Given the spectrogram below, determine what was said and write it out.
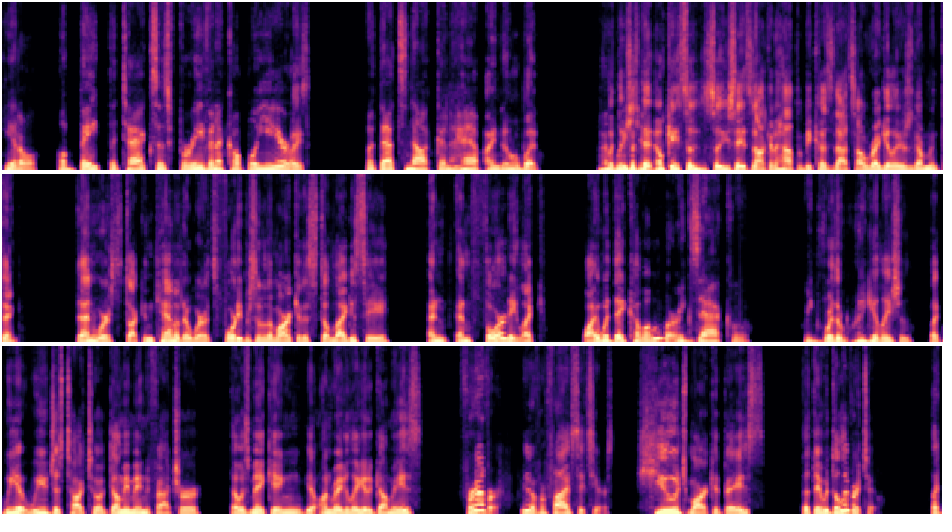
you know, abate the taxes for even a couple of years. Right. But that's not going to happen. I know, but I but, but it- then okay, so so you say it's not going to happen because that's how regulators and government think. Then we're stuck in Canada where it's forty percent of the market is still legacy and and thorny. Like, why would they come over? exactly. Ex- where the regulation, like we we just talked to a gummy manufacturer that was making you know unregulated gummies forever, you know, for five six years, huge market base that they would deliver to. Like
